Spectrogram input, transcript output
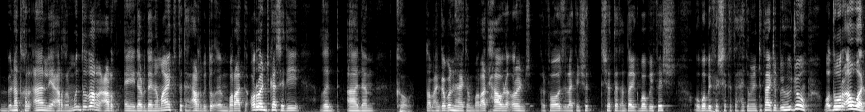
ندخل الآن لعرض المنتظر عرض AEW Dynamite افتتح العرض بمباراة اورنج كاسيدي ضد آدم كول. طبعا قبل نهاية المباراة حاول أورنج الفوز لكن شتت عن طريق بوبي فيش وبوبي فيش شتت الحكم لأن تفاجئ بهجوم. والظهور الأول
